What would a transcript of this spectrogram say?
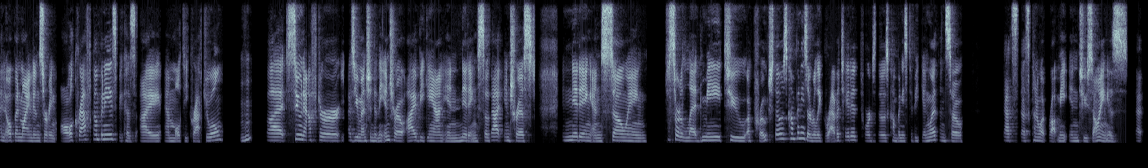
an open mind in serving all craft companies because I am multi craftual. Mm-hmm. But soon after, as you mentioned in the intro, I began in knitting. So that interest in knitting and sewing just sort of led me to approach those companies. I really gravitated towards those companies to begin with. And so that's that's kind of what brought me into sewing is that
